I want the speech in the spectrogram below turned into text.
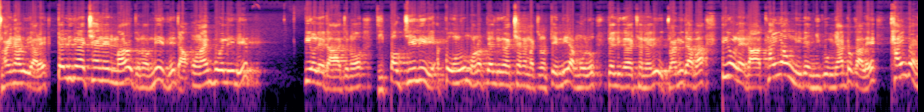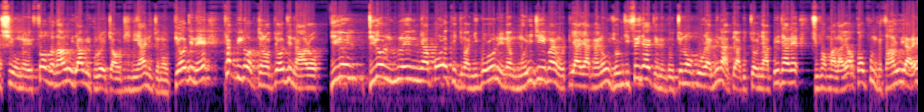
join ထားလို့ရတယ် Telegram channel မှာတော့ကျွန်တော်နေ့စဉ်ဒါ online ပွဲလေးတွေ ပြီးတော့လေဒါကျွန်တော်ဒီပေါက်ကြီးလေးတွေအကုန်လုံးပေါ့နော် Telegram channel မှာကျွန်တော်တင်ပေးတာမို့လို့ Telegram channel လေးကို join မိတာပါပြီးတော့လေဒါထိုင်းရောက်နေတဲ့ညီကိုများတော့ကလည်းထိုင်းပန်ရှိုံနဲ့စော့ကစားလို့ရပြီဆိုတဲ့အကြောင်းဒီနေရာနေကျွန်တော်ပြောချင်တယ်ထပ်ပြီးတော့ကျွန်တော်ပြောချင်တာကတော့ဒီလိုဒီလိုလူလိမ်ညာပေါ်တဲ့ခေတ်ကြီးမှာညီကိုတို့အနေနဲ့ငွေကြေးပိုင်းကိုတရားရခံလို့ယုံကြည်စိတ်ကြတယ်လို့ကျွန်တော်ကိုယ်တိုင်မျက်နှာပြပြီးကြော်ညာပေးထားတဲ့ယူဖာမှာလာရောက်အကောက်ဖွင့်ကစားလို့ရတယ်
